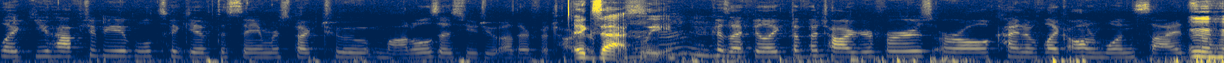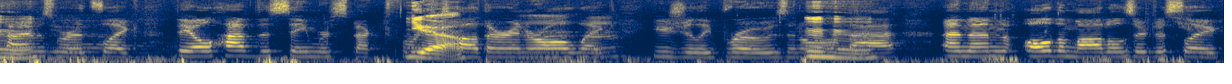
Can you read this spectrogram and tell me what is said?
Like you have to be able to give the same respect to models as you do other photographers. exactly Because I feel like the photographers are all kind of like on one side Mhm. sometimes, where it's like they all have the same respect for Yeah. each other and are all like usually bros and all Mhm. of that. And then all the models are just like,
